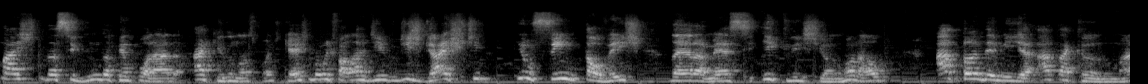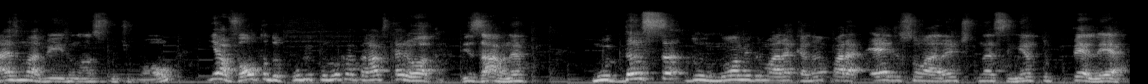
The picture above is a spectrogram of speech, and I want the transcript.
mas da segunda temporada aqui do nosso podcast. Vamos falar de desgaste e o fim, talvez, da era Messi e Cristiano Ronaldo, a pandemia atacando mais uma vez o nosso futebol e a volta do público no Campeonato Carioca. Bizarro, né? Mudança do nome do Maracanã para Edson Arantes do Nascimento Pelé.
